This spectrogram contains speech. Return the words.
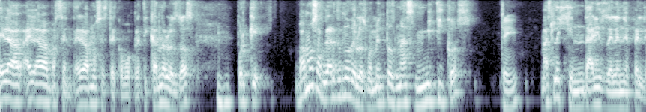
Ahí la, vamos, ahí vamos este, como platicando los dos, porque vamos a hablar de uno de los momentos más míticos, sí. más legendarios del NFL.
